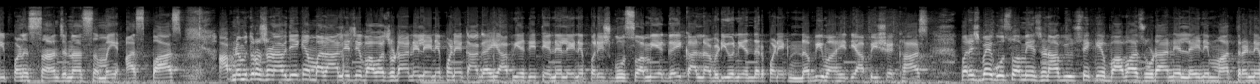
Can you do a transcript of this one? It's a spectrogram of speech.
એ પણ સાંજના સમય આસપાસ. આપણે મિત્રો જણાવી દઈએ કે અંબાલાલે જે વાવાઝોડાને લઈને પણ એક આગાહી આપી હતી, તેને લઈને પરેશ ગોસ્વામીએ ગઈકાલના વિડીયોની અંદર પણ એક નવી માહિતી આપી છે. ખાસ પરેશભાઈ ગોસ્વામીએ જણાવ્યું છે કે વાવાઝોડાને લઈને માત્ર ને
